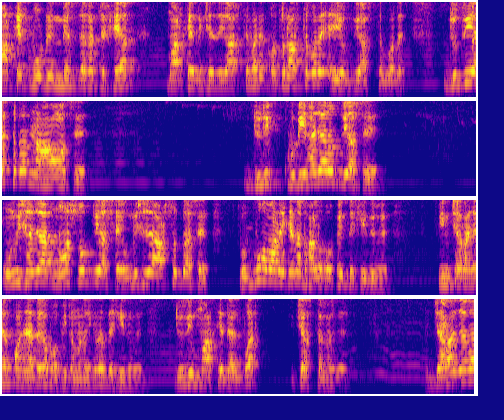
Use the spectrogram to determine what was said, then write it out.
মার্কেট মোড ইন্ডেক্স দেখাচ্ছে ফেয়ার মার্কেট নিচের দিকে আসতে পারে, কতটা আসতে পারে, এই অবধি আসতে পারে। যদি এতটা নাও আসে, যদি কুড়ি হাজার অবধি আসে উনিশ হাজার নশো অবধি আসে উনিশ হাজার আটশো অবধি আসে তবুও আমার এখানে ভালো প্রফিট দেখিয়ে দেবে। তিন, চার হাজার, পাঁচ হাজার টাকা প্রফিট আমার এখানে দেখিয়ে দেবে, যদি মার্কেট একবার নিচে আসতে লাগে। যারা যারা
